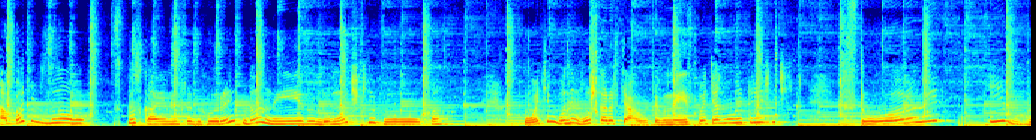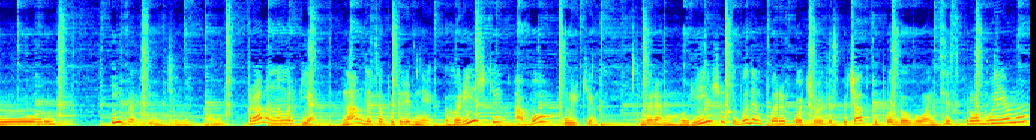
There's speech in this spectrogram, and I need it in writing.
А потім знову спускаємося згори донизу, до мочки вуха. Потім будемо вушка розтягувати. Вниз потягнули трішечки, в сторони і вгору. І закінчили вправо. Вправа номер 5. Нам для цього потрібні горішки або кульки. Беремо горішок і будемо перекочувати. Спочатку по долонці спробуємо.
